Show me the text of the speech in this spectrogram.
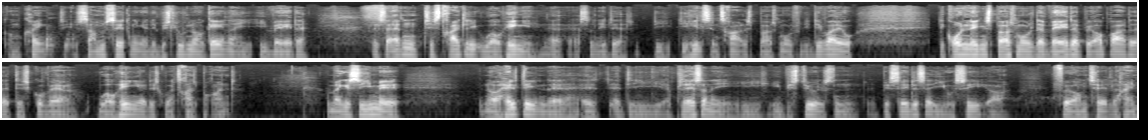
omkring sammensætning af de besluttende organer i, i VADA. Altså er den tilstrækkeligt uafhængig af, af sådan et af de, de helt centrale spørgsmål? Fordi det var jo det grundlæggende spørgsmål, da VADA blev oprettet, at det skulle være uafhængigt, og det skulle være transparent. Og man kan sige med, når halvdelen af, af, de, af pladserne i, i bestyrelsen besættes af IOC, og før omtalt, at Hein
